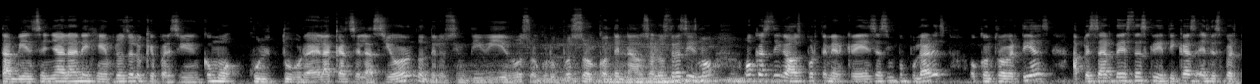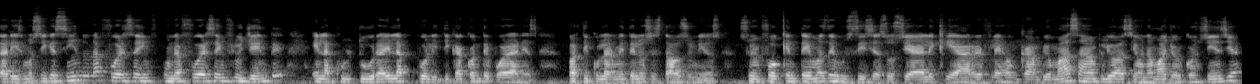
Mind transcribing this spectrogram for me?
también señalan ejemplos de lo que perciben como cultura de la cancelación, donde los individuos o grupos son condenados al ostracismo o castigados por tener creencias impopulares o controvertidas. A pesar de estas críticas, el despertarismo sigue siendo una fuerza, una fuerza influyente en la cultura y la política contemporáneas, particularmente en los Estados Unidos. Su enfoque en temas de justicia social, equidad, refleja un cambio más amplio hacia una mayor conciencia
